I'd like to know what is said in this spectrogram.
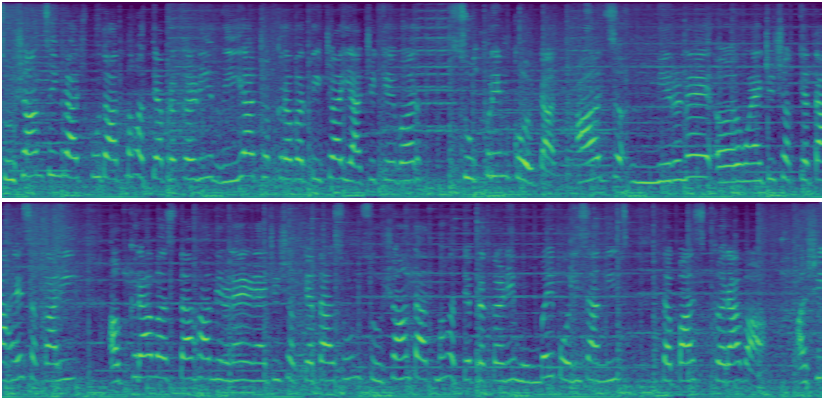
सुशांत सिंग राजपूत आत्महत्या प्रकरणी रिया चक्रवर्तीच्या याचिकेवर सुप्रीम कोर्टात आज निर्णय होण्याची शक्यता आहे. सकाळी अकरा वाजता हा निर्णय येण्याची शक्यता असून सुशांत आत्महत्येप्रकरणी मुंबई पोलिसांनीच तपास करावा अशी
